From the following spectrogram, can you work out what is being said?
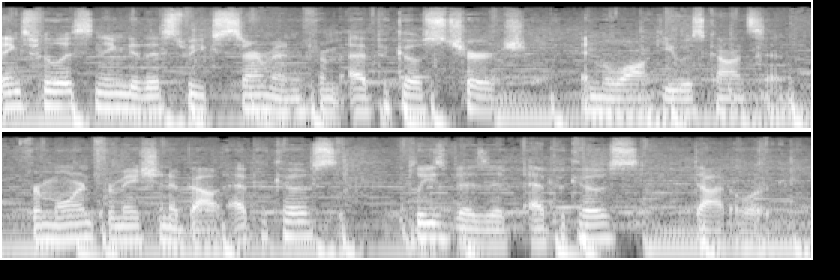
Thanks for listening to this week's sermon from Epikos Church in Milwaukee, Wisconsin. For more information about Epikos, please visit epikos.org.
